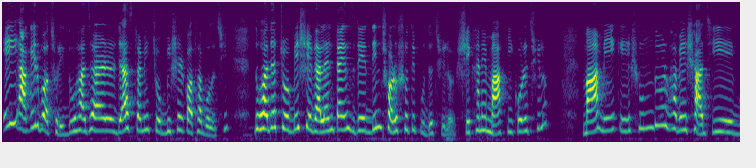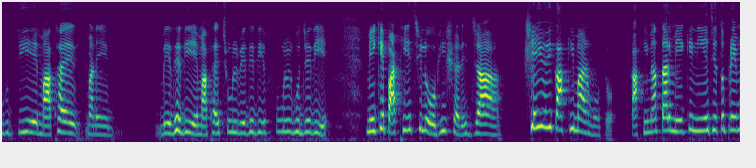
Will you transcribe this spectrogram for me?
এই আগের বছরই দু হাজার জাস্ট আমি চব্বিশের কথা বলছি দু হাজার চব্বিশে ভ্যালেন্টাইন্স ডের দিন সরস্বতী পুজো ছিল। সেখানে মা কি করেছিল? মা মেয়েকে সুন্দরভাবে সাজিয়ে, গুজিয়ে, মাথায় মানে বেঁধে দিয়ে, মাথায় চুল বেঁধে দিয়ে, ফুল গুজে দিয়ে মেয়েকে পাঠিয়েছিল অভিসারে, যা। সেই ওই কাকিমার মতো। কাকিমা তার মেয়েকে নিয়ে যেত প্রেম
